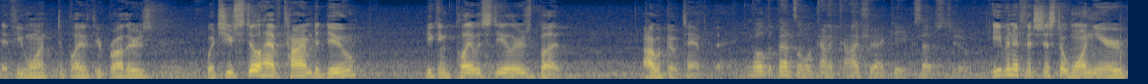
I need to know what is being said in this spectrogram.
If you want to play with your brothers, which you still have time to do, you can play with Steelers, but I would go Tampa Bay. Well, it depends on what kind of contract he accepts to. Even if it's just a one year,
